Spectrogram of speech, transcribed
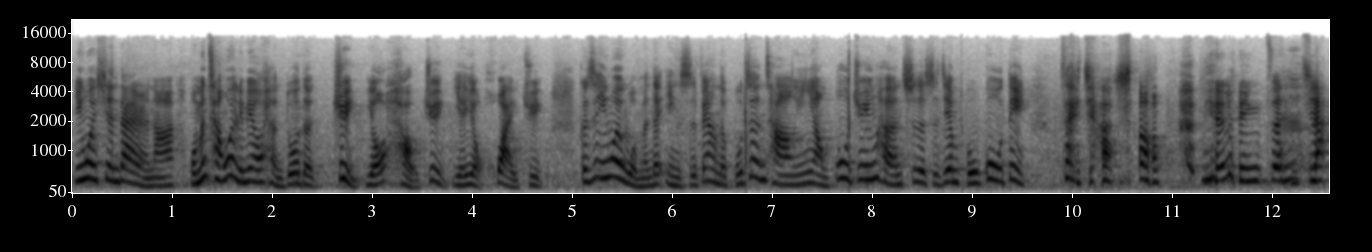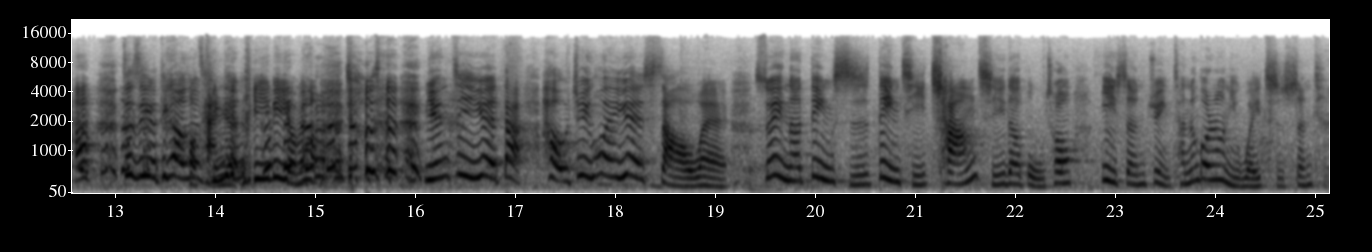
因为现代人啊，我们肠胃里面有很多的菌，有好菌也有坏菌。可是因为我们的饮食非常的不正常，营养不均衡，吃的时间不固定，再加上年龄增加，这是一个听到好说晴天霹雳，有没有？就是年纪越大，好菌会越少哎，所以呢，定时、定期、长期的补充益生菌，才能够让你维持身体的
